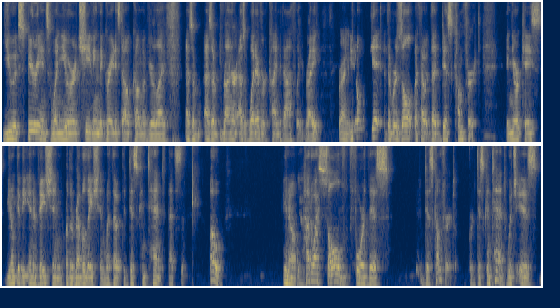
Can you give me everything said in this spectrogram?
you experience when you are achieving the greatest outcome of your life as a as a runner, as whatever kind of athlete, right? Right. You don't get the result without the discomfort. In your case, you don't get the innovation or the revelation without the discontent. That's, oh, you know, Yeah. how do I solve for this discomfort or discontent, which is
